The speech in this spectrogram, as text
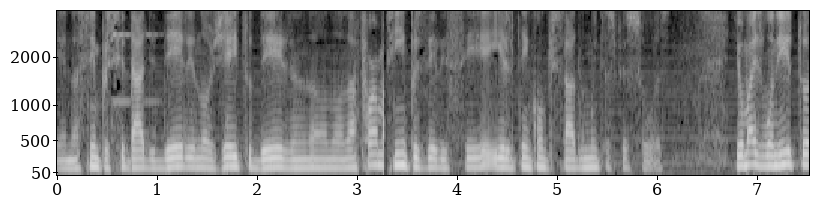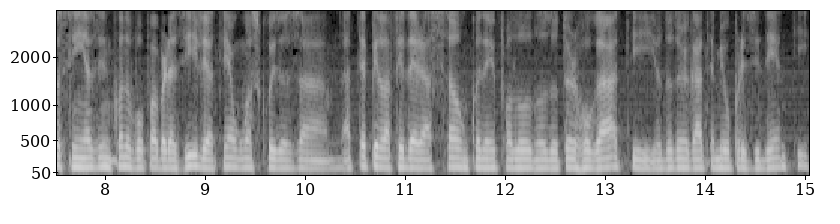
É na simplicidade dele, no jeito dele, no, no, na forma simples dele ser, e ele tem conquistado muitas pessoas. E o mais bonito, assim, assim quando eu vou para Brasília, tem algumas coisas, ah, até pela federação, quando ele falou no Dr. Rogatti, o Dr. Rogatti é meu presidente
